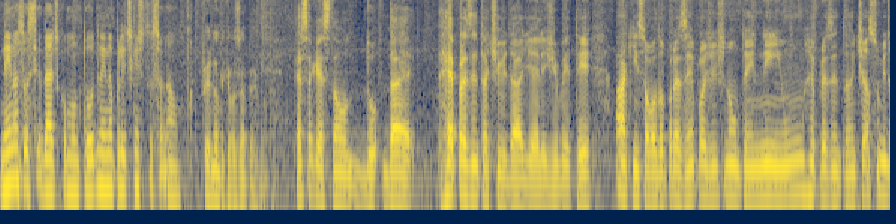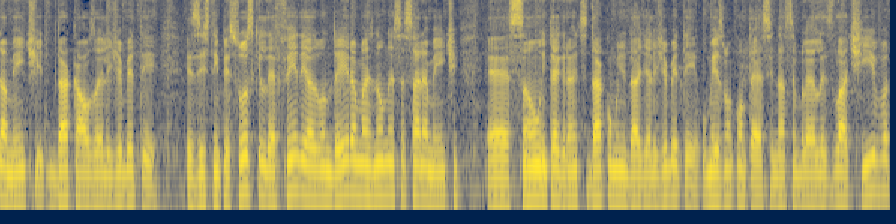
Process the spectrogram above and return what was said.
nem na sociedade como um todo, nem na política institucional. Fernando quer fazer uma pergunta. Essa questão do, da representatividade LGBT, aqui em Salvador, por exemplo, a gente não tem nenhum representante assumidamente da causa LGBT. Existem pessoas que defendem a bandeira, mas não necessariamente é, são integrantes da comunidade LGBT. O mesmo acontece na Assembleia Legislativa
